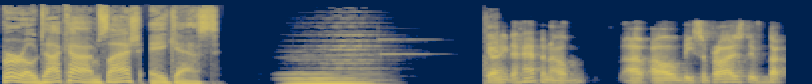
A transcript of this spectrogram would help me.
burrow.com slash ACAST. Going to happen. I'll, I'll, I'll be surprised if but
